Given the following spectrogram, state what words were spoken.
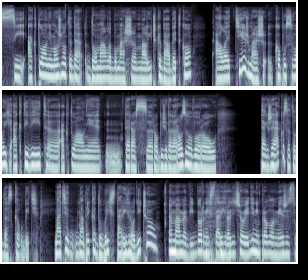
si aktuálne možno teda doma, lebo máš maličké bábetko, ale tiež máš kopu svojich aktivít, aktuálne teraz robíš veľa rozhovorov, takže ako sa to dá sklbiť? Máte napríklad dobrých starých rodičov? Máme výborných starých rodičov. Jediný problém je, že sú,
